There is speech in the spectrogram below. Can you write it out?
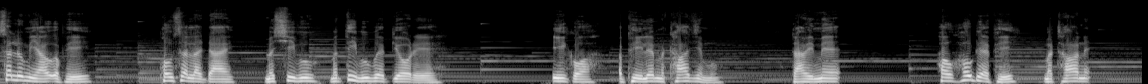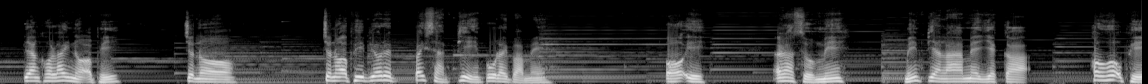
ဆက်လို့မရဘူးအဖေဖုံးဆက်လိုက်တိုင်း မရှိဘူးမသိဘူးပဲပြောတယ်အေးကွာအဖေလည်းမထားခြင်းဘူးဒါပေမဲ့ဟုတ်ဟုတ်တယ်အဖေမထားနဲ့ပြန်ခေါ်လိုက်တော့အဖေကျွန်တော်ကျွန်တော်အဖေပြောတဲ့ပိုက်ဆံပြည့်ရင်ပို့လိုက်ပါမယ်အော်အေးအဲ့ဒါဆိုမင်းမင်းပြန်လာမယ့်ရက်ကဟုတ်ဟုတ်အဖေ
